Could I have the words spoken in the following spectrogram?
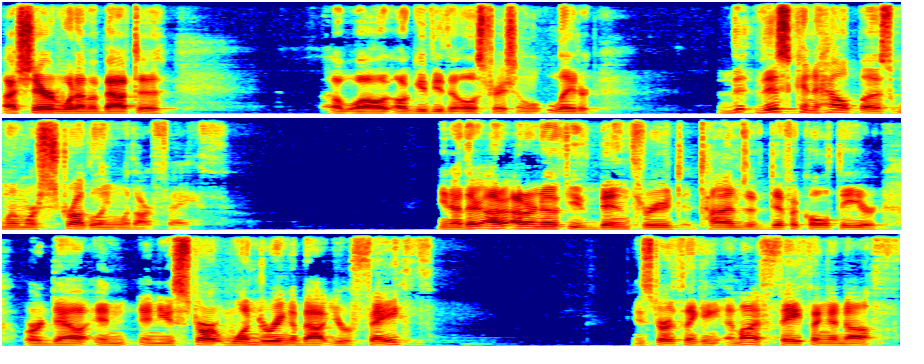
I, shared what I'm about to, uh, well, I'll give you the illustration later. Th- this can help us when we're struggling with our faith. You know, there, I, I don't know if you've been through times of difficulty or, or doubt and, and you start wondering about your faith you start thinking, Am I faithing enough?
